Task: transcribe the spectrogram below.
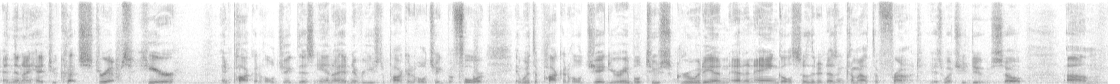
And then I had to cut strips here and pocket hole jig this in. I had never used a pocket hole jig before. And with the pocket hole jig, you're able to screw it in at an angle so that it doesn't come out the front is what you do. So um,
